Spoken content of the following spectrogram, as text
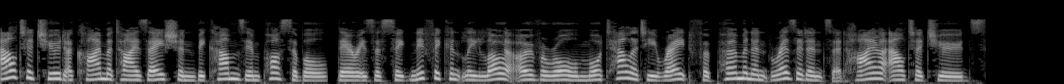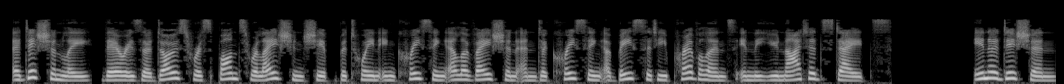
altitude acclimatization becomes impossible. There is a significantly lower overall mortality rate for permanent residents at higher altitudes. Additionally, there is a dose-response relationship between increasing elevation and decreasing obesity prevalence in the United States. In addition,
